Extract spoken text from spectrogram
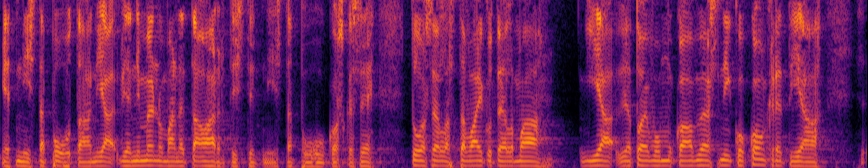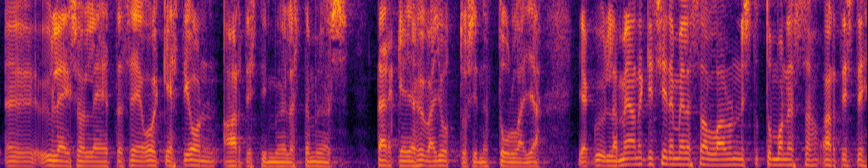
että niistä puhutaan. Ja, ja nimenomaan, että artistit niistä puhuu, koska se tuo sellaista vaikutelmaa. Ja, ja toivon mukaan myös niin kuin konkretiaa yleisölle, että se oikeasti on artistin mielestä myös tärkeä ja hyvä juttu sinne tulla. Ja, ja kyllä me ainakin siinä mielessä ollaan onnistuttu monessa artisti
